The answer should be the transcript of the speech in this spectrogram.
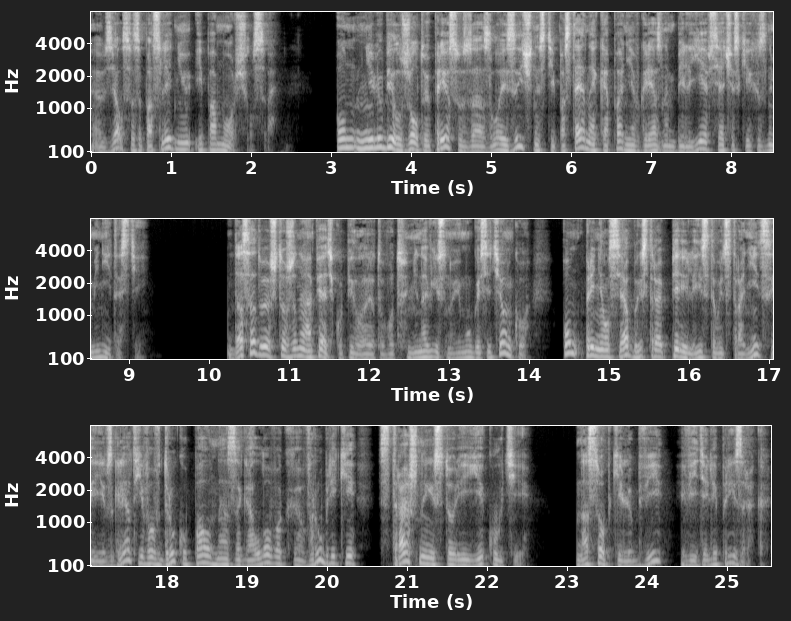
взялся за последнюю и поморщился. Он не любил желтую прессу за злоязычность и постоянное копание в грязном белье всяческих знаменитостей. Досадуя, что жена опять купила эту вот ненавистную ему гасетенку, он принялся быстро перелистывать страницы, и взгляд его вдруг упал на заголовок в рубрике «Страшные истории Якутии». На сопке любви видели призрак.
